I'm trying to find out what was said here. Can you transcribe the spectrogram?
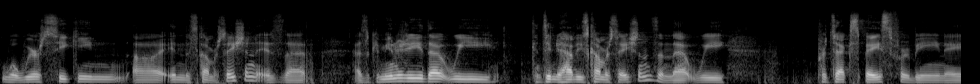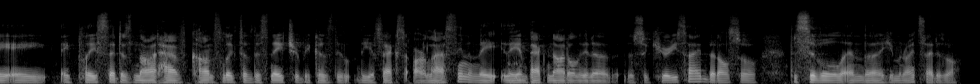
what we're seeking uh, in this conversation is that as a community that we continue to have these conversations and that we protect space for being a, a, a place that does not have conflict of this nature because the, the effects are lasting and they, they impact not only the, the security side but also the civil and the human rights side as well.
